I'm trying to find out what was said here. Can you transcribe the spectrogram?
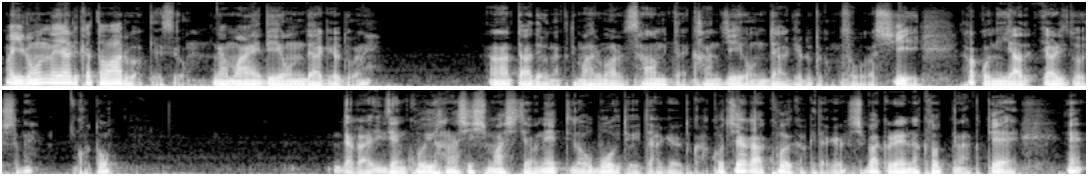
まあ、いろんなやり方はあるわけですよ。名前で呼んであげるとかね。あなたではなくて〇〇さんみたいな感じで呼んであげるとかもそうだし、過去にややりとりしたね、こと。だから以前こういう話しましたよねっていうのを覚えておいてあげるとか、こちらから声かけてあげる。しばらく連絡取ってなくて、ね、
